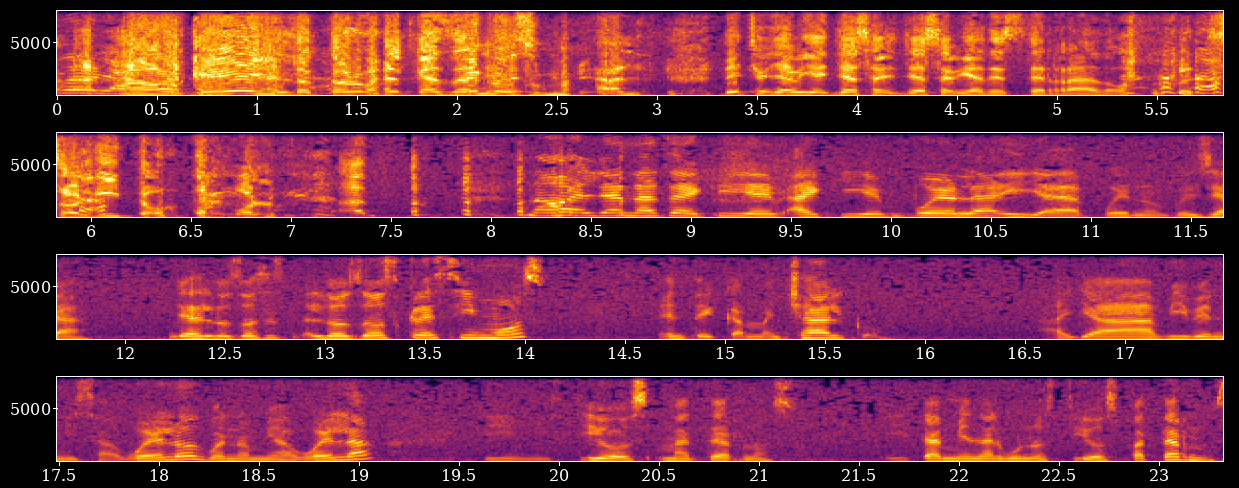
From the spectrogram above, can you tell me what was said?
Puebla. Ah, ok. El doctor Balcázar. Menos mal. De hecho, ya, había, ya, se, ya se había desterrado solito por voluntad. No, él ya nace aquí, en- aquí en Puebla y ya, bueno, pues ya. Ya los dos, los dos crecimos en Tecamachalco. Allá viven mis abuelos, bueno, mi abuela y mis tíos maternos. Y también algunos tíos paternos.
